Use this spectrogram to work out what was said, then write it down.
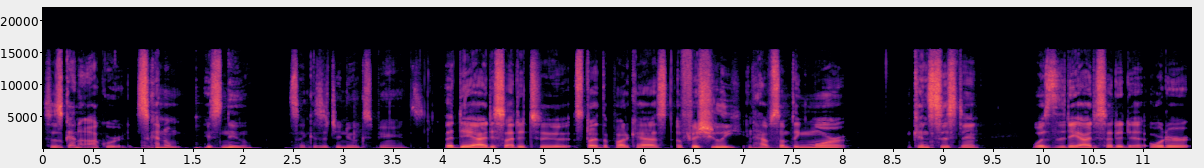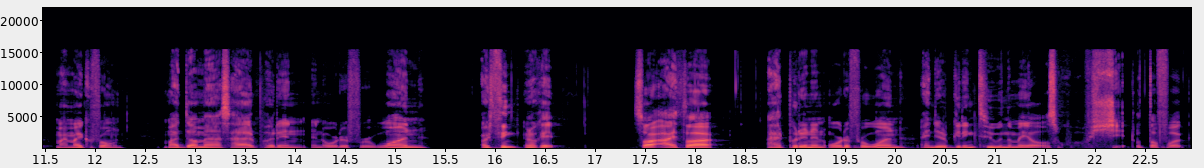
so it's kind of awkward. It's kind of it's new. It's like it's such a new experience. That day I decided to start the podcast officially and have something more consistent was the day I decided to order my microphone. My dumbass had put in an order for one. I think okay. So I thought I had put in an order for one. I ended up getting two in the mail. I was like, oh shit, what the fuck?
